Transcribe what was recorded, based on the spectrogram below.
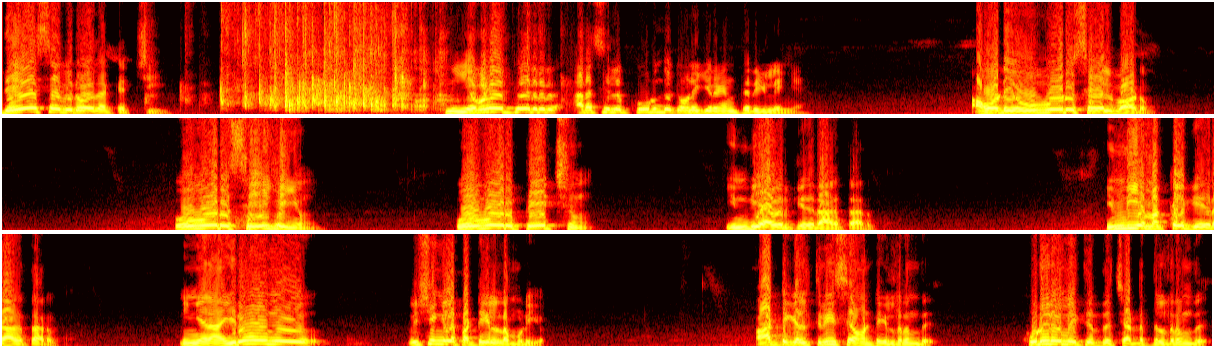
தேச விரோத கட்சி. நீ எவ்வளவு பேர் அரசியல கூர்ந்து கவனிக்கிறீங்கன்னு தெரியலைங்க. அவருடைய ஒவ்வொரு செயல்பாடும் ஒவ்வொரு செய்கையும் ஒவ்வொரு பேச்சும் இந்தியாவிற்கு எதிராகத்தான் இருக்கும். இந்திய மக்களுக்கு எதிராகத்தான் இருக்கும். நீங்க நான் இருபது விஷயங்களை பட்டியலிட முடியும். ஆர்டிகல் த்ரீ இருந்து குடியுரிமை திருத்த சட்டத்திலிருந்து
